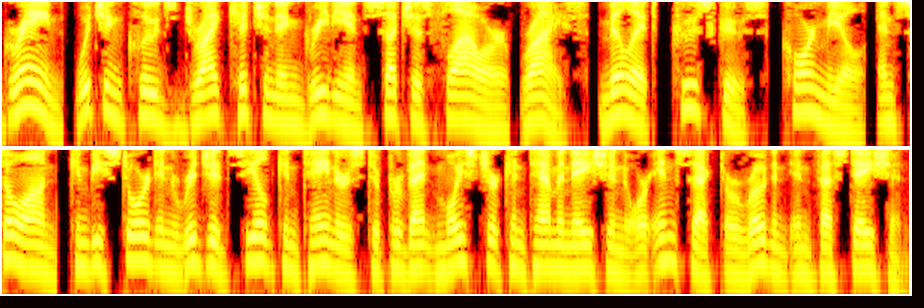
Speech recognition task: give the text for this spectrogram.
Grain, which includes dry kitchen ingredients such as flour, rice, millet, couscous, cornmeal, and so on, can be stored in rigid sealed containers to prevent moisture contamination or insect or rodent infestation.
